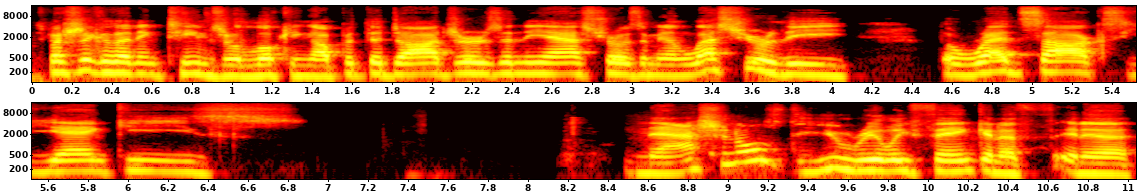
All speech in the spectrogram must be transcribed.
especially because I think teams are looking up at the Dodgers and the Astros. I mean, unless you're the the Red Sox, Yankees, Nationals, do you really think in a in a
